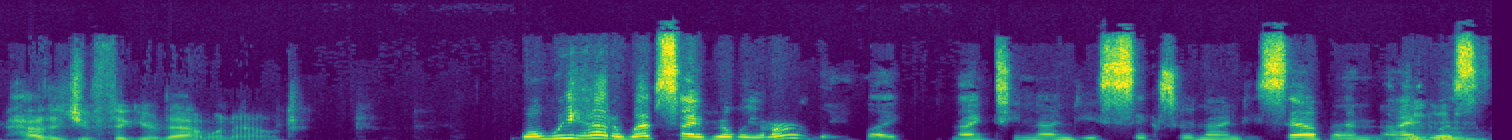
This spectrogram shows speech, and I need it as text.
how did you figure that one out? Well, we had a website really early, like 1996 or 97. I mm-hmm. was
